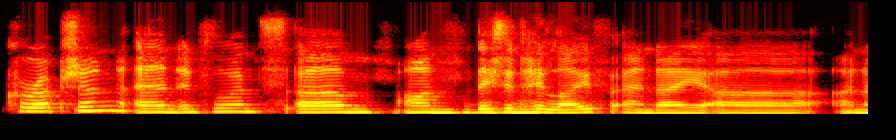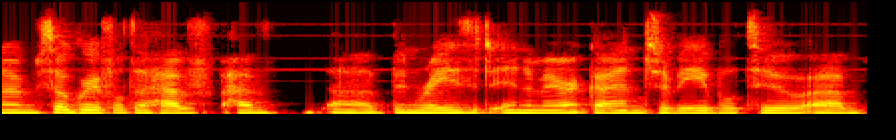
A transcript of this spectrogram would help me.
corruption and influence um, on day-to-day life. And I uh, and I'm so grateful to have have uh, been raised in America and to be able to um,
